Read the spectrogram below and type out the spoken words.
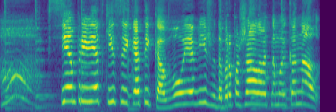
Всем привет, кисы и коты! Кого я вижу? Добро пожаловать на мой канал!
